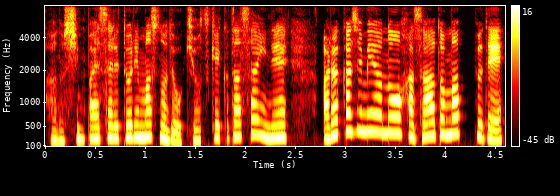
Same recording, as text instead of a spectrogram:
あの、心配されておりますので、お気をつけくださいね。あらかじめあの、ハザードマップで、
